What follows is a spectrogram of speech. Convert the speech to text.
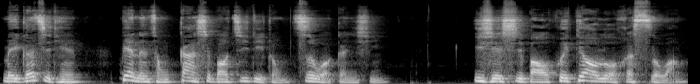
每隔几天便能从干细胞基底中自我更新。一些细胞会掉落和死亡，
